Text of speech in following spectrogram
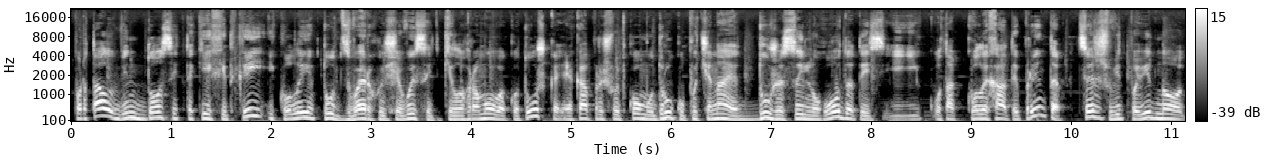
портал він досить такий хиткий, і коли тут зверху ще висить кілограмова котушка, яка при швидкому друку починає дуже сильно годатись і отак колихати принтер, це ж відповідно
